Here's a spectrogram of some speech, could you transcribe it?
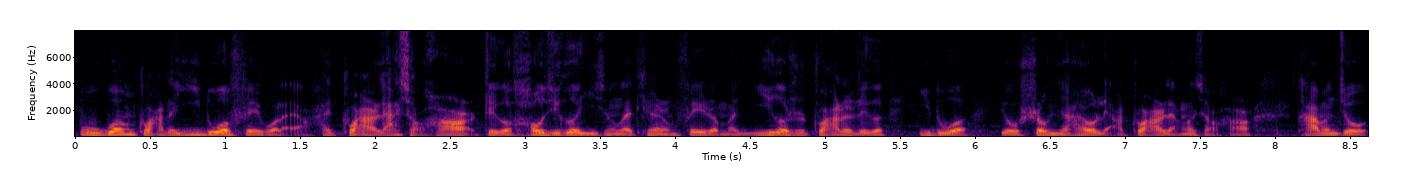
不光抓着伊多飞过来啊，还抓着俩小孩儿这个好几个异形在天上飞着嘛，一个是抓着这个伊多，有剩下还有俩抓着两个小孩儿他们就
